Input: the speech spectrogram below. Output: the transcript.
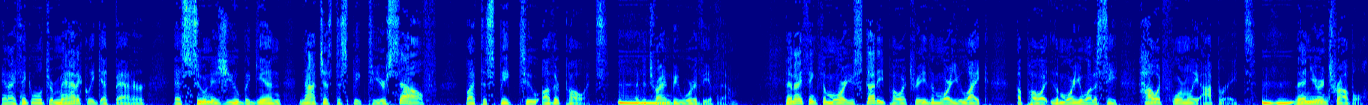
And I think it will dramatically get better as soon as you begin not just to speak to yourself, but to speak to other poets mm. and to try and be worthy of them. Then I think the more you study poetry, the more you like a poet, the more you want to see how it formally operates. Mm-hmm. Then you're in trouble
